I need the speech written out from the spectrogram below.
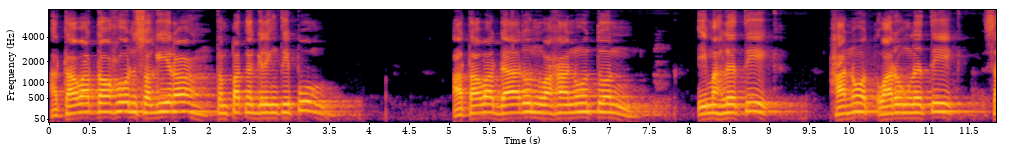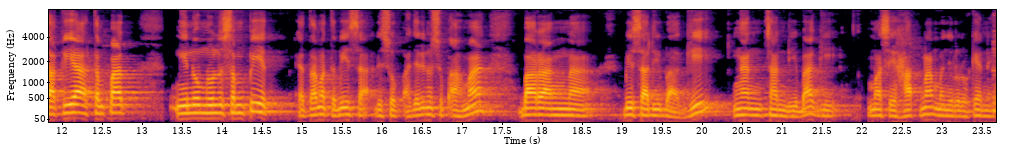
atawa tohun sagirah tempat ngegiling tipung atawa darun wahanutun imah letik hanut warung letik sakiah tempat nginum nulu sempit eta mah teu bisa disupah jadi nusupah mah barangna bisa dibagi ngancan dibagi. masih hakna menyeluruh kene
